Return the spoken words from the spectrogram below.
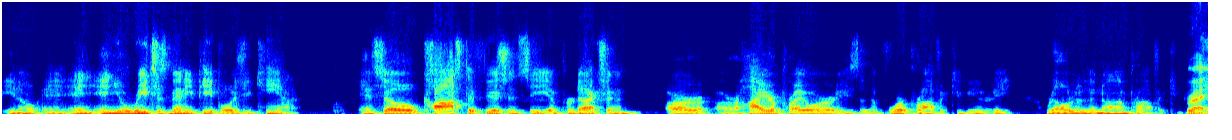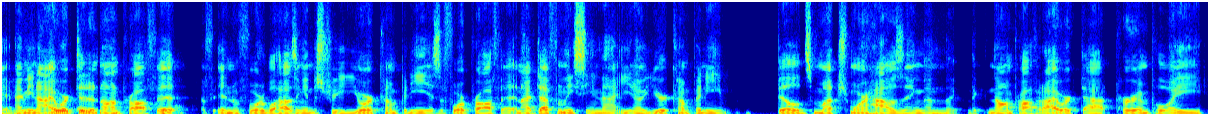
you know, and, and, and you'll reach as many people as you can. And so cost efficiency and production are, are higher priorities of the for-profit community relative to the nonprofit community. Right. I mean, I worked at a nonprofit in affordable housing industry. Your company is a for-profit, and I've definitely seen that. You know, your company builds much more housing than the, the nonprofit I worked at per employee.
